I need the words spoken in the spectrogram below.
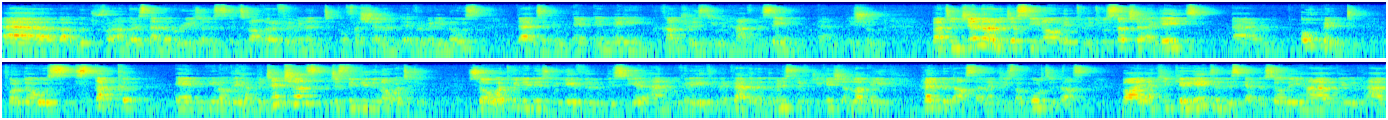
uh, but which for understandable reasons, it's rather a feminine profession and everybody knows that in, in, in many countries you would have the same um, issue. But in general, just, you know, it, it was such a gate um, opened for those stuck in, you know, they have potentials, just they didn't know what to do. So what we did is we gave them this year and we created a cadre and the Ministry of Education luckily helped us and actually supported us by actually creating this cadre. So they have, they would have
